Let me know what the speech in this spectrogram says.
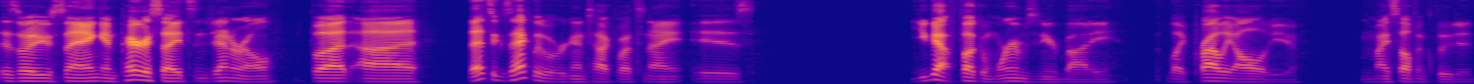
is what he was saying, and parasites in general. But uh, that's exactly what we're going to talk about tonight. Is you got fucking worms in your body, like probably all of you, myself included.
